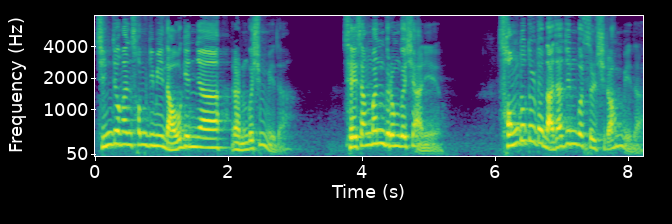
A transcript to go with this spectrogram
진정한 섬김이 나오겠냐라는 것입니다. 세상만 그런 것이 아니에요. 성도들도 낮아지는 것을 싫어합니다.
